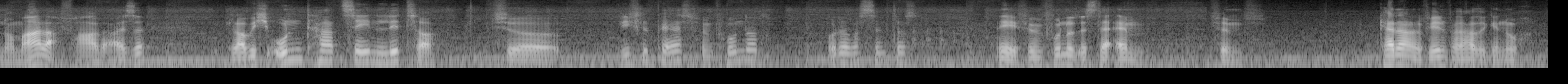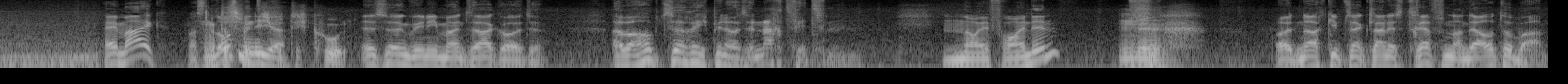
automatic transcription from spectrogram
normaler Fahrweise, glaube ich, unter 10 Liter. Für wie viel PS? 500? Oder was sind das? Ne, 500 ist der M5. Keine Ahnung, auf jeden Fall hat er genug. Hey Mike, was ist denn los das mit finde ich dir? wirklich cool. Ist irgendwie nicht mein Tag heute. Aber Hauptsache, ich bin heute nachtfit. Neue Freundin? Ne. Heute Nacht gibt's ein kleines Treffen an der Autobahn.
